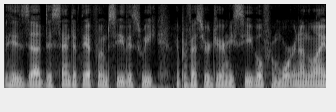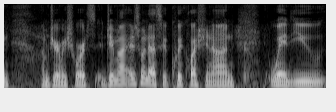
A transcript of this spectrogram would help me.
his uh, dissent at the FOMC this week. We have Professor Jeremy Siegel from Wharton on the line. I'm Jeremy Schwartz. Jim, I just want to ask a quick question on when you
